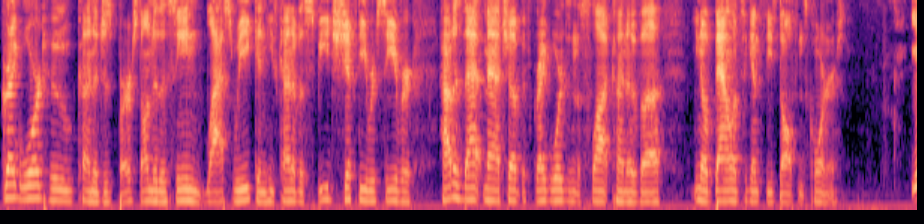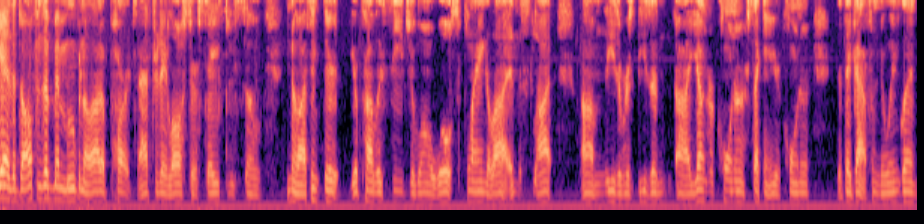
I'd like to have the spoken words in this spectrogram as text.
Greg Ward, who kind of just burst onto the scene last week, and he's kind of a speed shifty receiver. How does that match up if Greg Ward's in the slot, kind of, uh, you know, balance against these Dolphins corners? Yeah, the Dolphins have been moving a lot of parts after they lost their safety. So, you know, I think they're, you'll probably see Jomal Wiltz playing a lot in the slot. Um, he's a he's a uh, younger corner, second year corner that they got from New England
